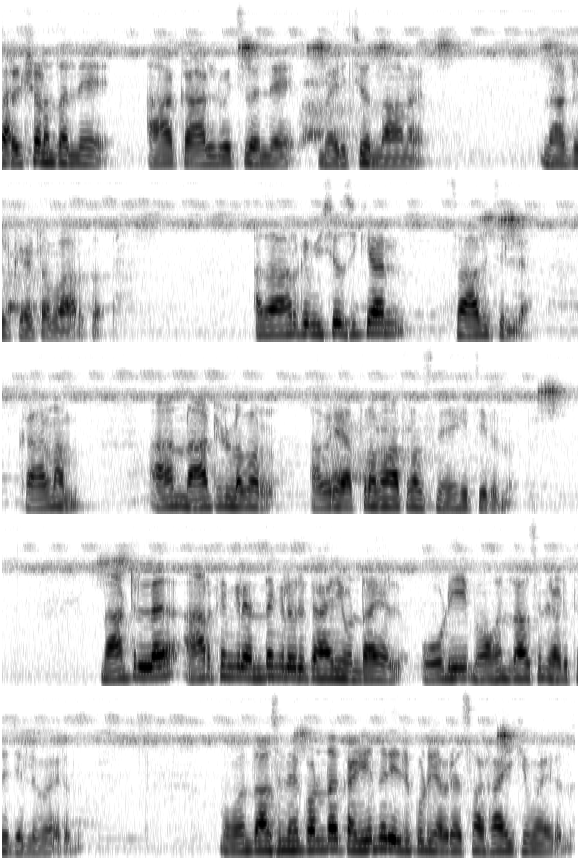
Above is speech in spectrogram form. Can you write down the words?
തൽക്ഷണം തന്നെ ആ കാലിൽ വെച്ച് തന്നെ മരിച്ചു എന്നാണ് നാട്ടിൽ കേട്ട വാർത്ത. അതാർക്കും വിശ്വസിക്കാൻ സാധിച്ചില്ല. കാരണം ആ നാട്ടിലുള്ളവർ അവരെ അത്രമാത്രം സ്നേഹിച്ചിരുന്നു. നാട്ടിൽ ആർക്കെങ്കിലും എന്തെങ്കിലും ഒരു കാര്യം ഉണ്ടായാൽ ഓടി മോഹൻദാസിന്റെ അടുത്ത് ചെല്ലുമായിരുന്നു. മോഹൻദാസിനെ കൊണ്ട് കഴിയുന്ന രീതിയിൽ കൂടി അവരെ സഹായിക്കുമായിരുന്നു.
